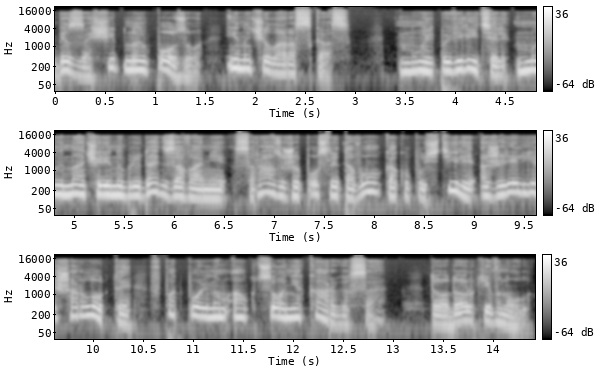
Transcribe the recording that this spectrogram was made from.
беззащитную позу, и начала рассказ — «Мой повелитель, мы начали наблюдать за вами сразу же после того, как упустили ожерелье Шарлотты в подпольном аукционе Каргаса». Теодор кивнул.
